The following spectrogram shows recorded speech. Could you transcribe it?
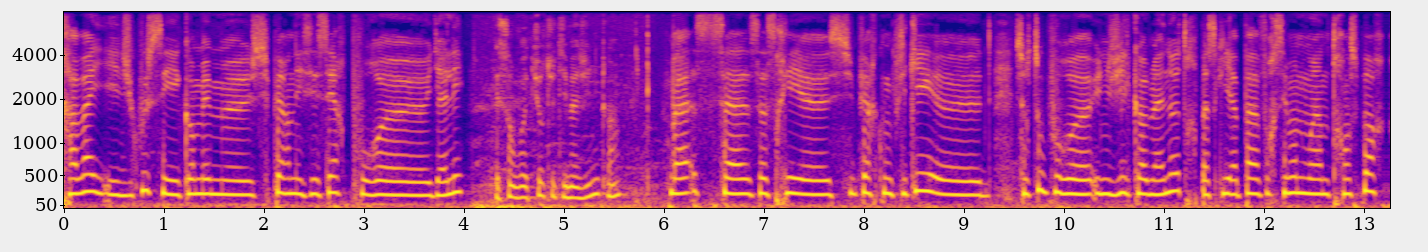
travail et du coup c'est quand même super nécessaire pour y aller. Et sans voiture, tu t'imagines toi? Bah ça, ça serait euh, super compliqué, euh, surtout pour euh, une ville comme la nôtre, parce qu'il n'y a pas forcément de moyens de transport.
